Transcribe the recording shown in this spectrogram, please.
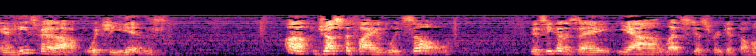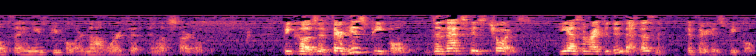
and he's fed up, which he is, uh, justifiably so, is he going to say, yeah, let's just forget the whole thing, these people are not worth it, and let's start over? Because if they're his people, then that's his choice. He has the right to do that, doesn't he? If they're his people.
